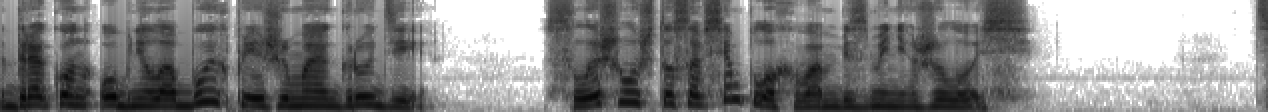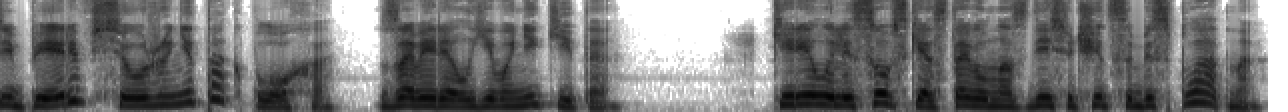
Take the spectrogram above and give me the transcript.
Дракон обнял обоих, прижимая к груди. Слышал, что совсем плохо вам без меня жилось. Теперь все уже не так плохо, заверил его Никита. Кирилл Лисовский оставил нас здесь учиться бесплатно,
